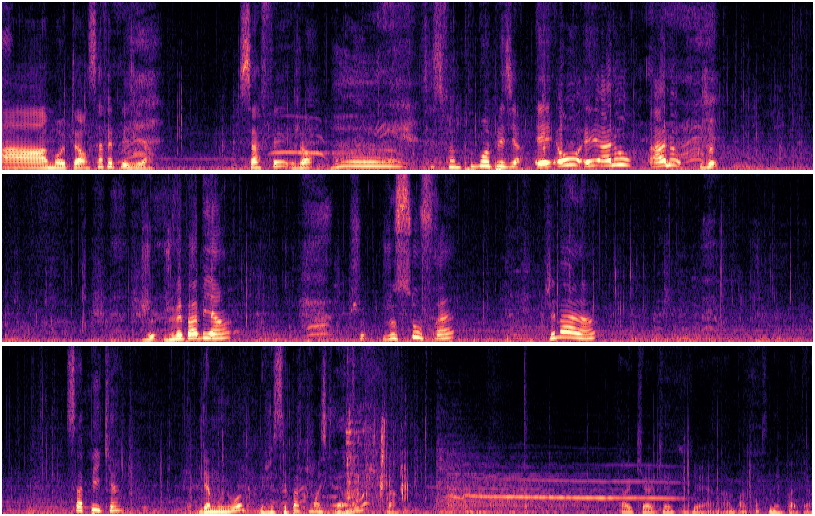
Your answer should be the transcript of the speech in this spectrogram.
Ah, moteur, ça fait plaisir. Ça fait genre... Oh, ça se fait un peu moins plaisir. Et oh, et allô Allô Je... Je, vais pas bien. Je, souffre, hein. J'ai mal, hein. Ça pique, hein. Il a moonwalk, mais je sais pas comment est-ce qu'il a moonwalk, là. Ok, ok, ok. Ah, par contre, on n'est pas bien.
